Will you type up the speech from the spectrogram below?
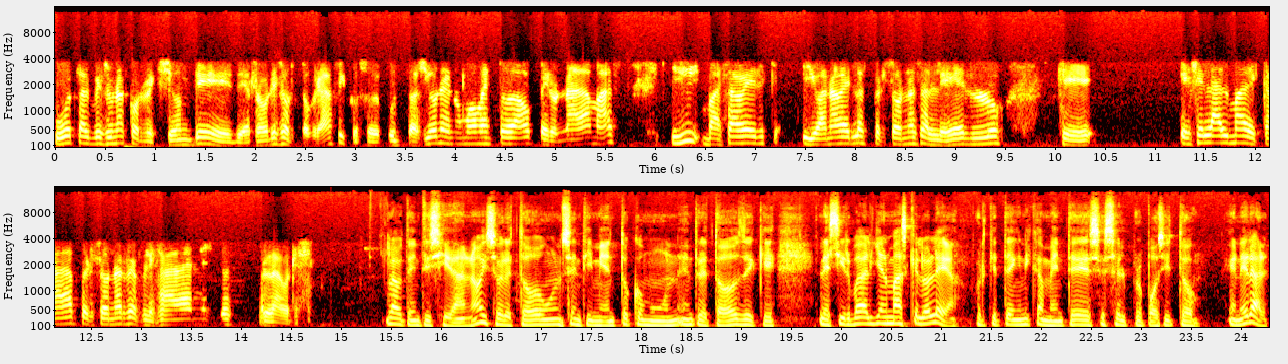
hubo tal vez una corrección de, errores ortográficos o de puntuación en un momento dado, pero nada más. Y vas a ver y van a ver las personas al leerlo que es el alma de cada persona reflejada en estas palabras la autenticidad, ¿no? Y sobre todo un sentimiento común entre todos de que le sirva a alguien más que lo lea, porque técnicamente ese es el propósito general.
